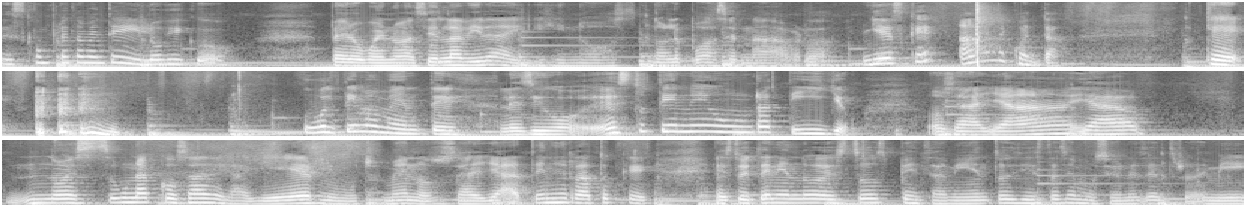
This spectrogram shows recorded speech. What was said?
es completamente ilógico. Pero bueno, así es la vida y, no, no, le puedo hacer nada, ¿verdad? Y es que, hagan de cuenta que últimamente, les digo, esto tiene un ratillo. O sea, ya, ya no es una cosa de ayer, ni mucho menos. O sea, ya tiene rato que estoy teniendo estos pensamientos y estas emociones dentro de mí.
